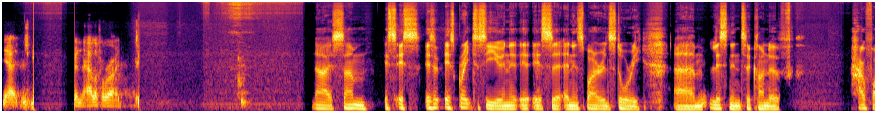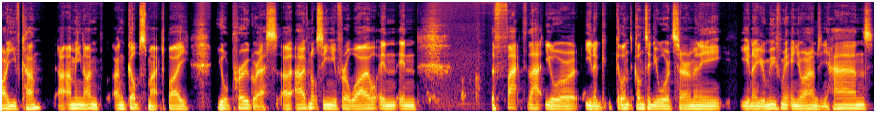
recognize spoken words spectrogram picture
yeah, it's been a hell of a ride. Nice. Um, it's it's it's it's great to see you, and it, it's an inspiring story. Um, listening to kind of how far you've come. I mean, I'm I'm gobsmacked by your progress. I, I've not seen you for a while. In in the fact that you're you know gone, gone to the award ceremony, you know your movement in your arms and your hands,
